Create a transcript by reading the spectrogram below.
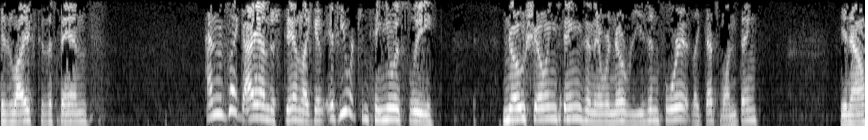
his life to the fans, and it's like I understand. Like if if you were continuously no showing things and there were no reason for it, like that's one thing, you know.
